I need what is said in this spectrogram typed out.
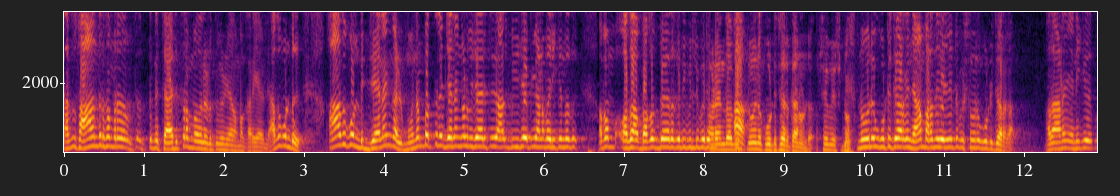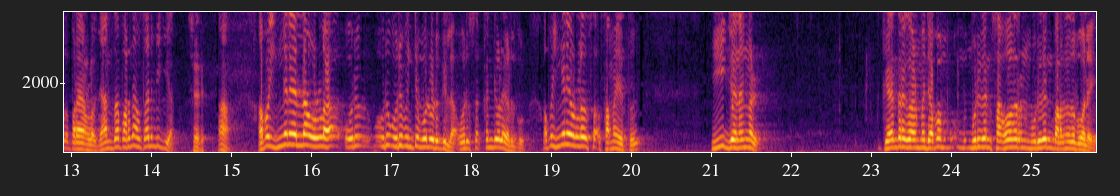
അത് സ്വാതന്ത്ര്യ സമരത്തിന്റെ ചരിത്രം മുതലെടുത്തു കഴിഞ്ഞാൽ നമുക്കറിയാവില്ല അതുകൊണ്ട് അതുകൊണ്ട് ജനങ്ങൾ മുനമ്പത്തിലെ ജനങ്ങൾ വിചാരിച്ച് അത് ബി ജെ പി ആണ് ഭരിക്കുന്നത്. അപ്പം അത് ഭഗവത് ഭേദഗതി ബില്ല് വിഷ്ണുവിന് കൂട്ടിച്ചേർക്കാനുണ്ട്. ശ്രീ വിഷ്ണു. വിഷ്ണുവിന് കൂട്ടിച്ചേർക്കാം. ഞാൻ പറഞ്ഞു കഴിഞ്ഞിട്ട് വിഷ്ണുവിന് കൂട്ടിച്ചേർക്കാം. അതാണ് എനിക്ക് പറയാനുള്ളത്. ഞാൻ എന്താ പറഞ്ഞ് അവസാനിപ്പിക്കുക. ശരി. ആ. അപ്പോൾ ഇങ്ങനെയെല്ലാം ഉള്ള ഒരു ഒരു ഒരു മിനിറ്റ് പോലും എടുക്കില്ല. ഒരു സെക്കൻഡുകളെ എടുക്കും. അപ്പോൾ ഇങ്ങനെയുള്ള സമയത്ത് ഈ ജനങ്ങൾ കേന്ദ്ര ഗവൺമെന്റ് അപ്പം മുരുകൻ സഹോദരൻ മുരുകൻ പറഞ്ഞതുപോലെ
